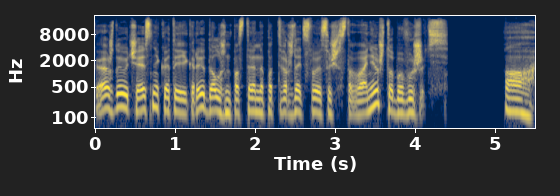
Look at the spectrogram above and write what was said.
Каждый участник этой игры должен постоянно подтверждать свое существование, чтобы выжить. Ох.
